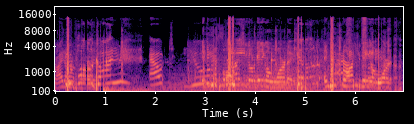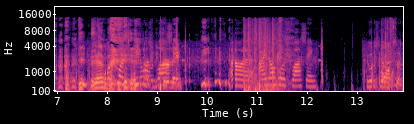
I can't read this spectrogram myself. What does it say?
right You on the pull a gun out. You. If you floss, you're getting a warning. Killed. If you floss, you're getting a warning. Ren. What is my He speaker was really flossing. Uh, I know who was flossing. He was flossing.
